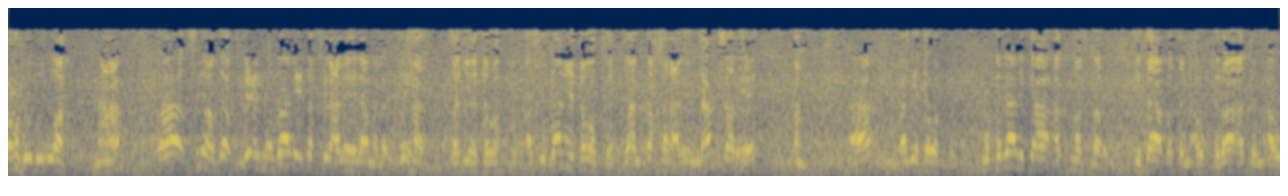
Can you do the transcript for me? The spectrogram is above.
اعبدوا الله. نعم. فصيغه فعل مضارع دخل عليه لام زي هذا. فليتوكل. اصله كان يتوكل. قال دخل عليه اللام صار إيه؟ أمر. ها؟ فليتوكل وكذلك المصدر كتابة أو قراءة أو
